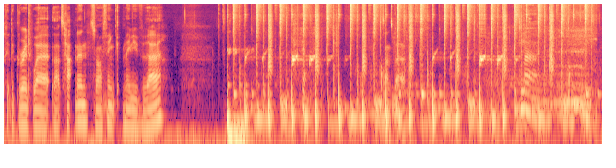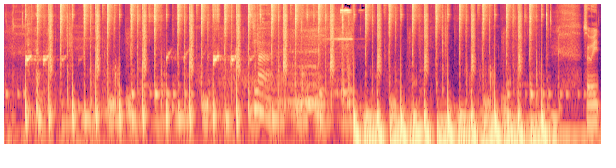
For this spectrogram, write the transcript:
look at the grid where that's happening. So I think maybe there. Sounds better. It's mine. It's mine. So we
